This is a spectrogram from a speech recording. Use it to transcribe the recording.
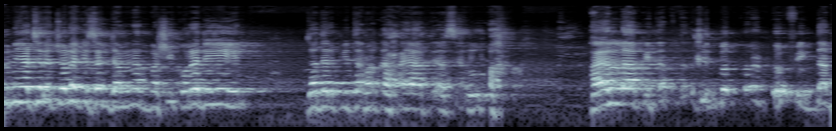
দুনিয়া ছেড়ে চলে গেছেন, জান্নাতবাসী করে দিন। যাদের পিতা মাতা হায়াতে আছে, আল্লাহ। হায় আল্লাহ পিতা মাতার খিদমত করার তৌফিক দান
